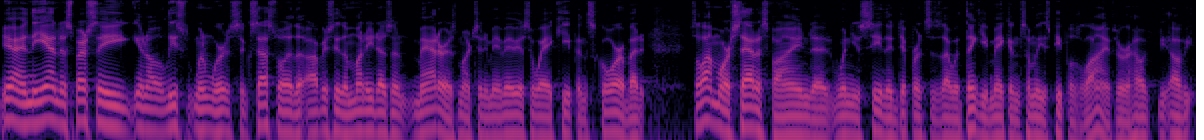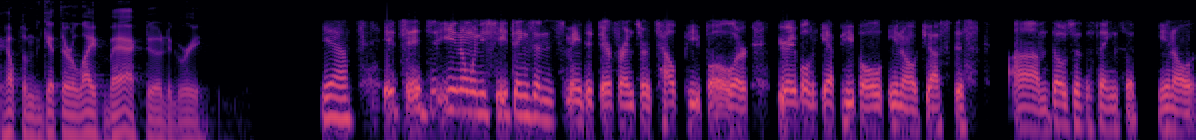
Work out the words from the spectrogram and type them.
Yeah, in the end, especially you know, at least when we're successful, the, obviously the money doesn't matter as much anymore. Maybe it's a way of keeping score, but it's a lot more satisfying to, when you see the differences. I would think you make in some of these people's lives, or help help them get their life back to a degree. Yeah, it's it's you know when you see things and it's made a difference or it's helped people or you're able to get people you know justice. Um, those are the things that you know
